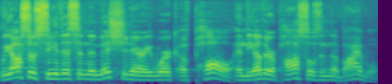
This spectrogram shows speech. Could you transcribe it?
We also see this in the missionary work of Paul and the other apostles in the Bible.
